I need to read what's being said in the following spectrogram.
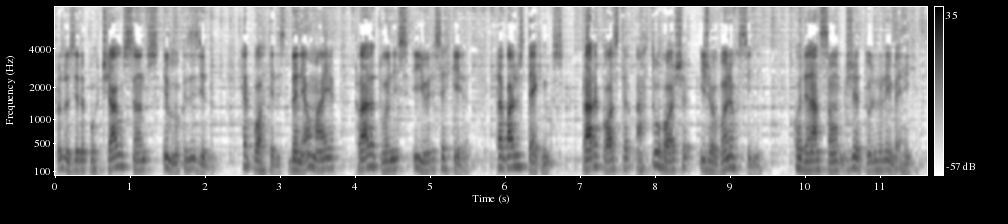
produzida por Tiago Santos e Lucas Isidro. Repórteres Daniel Maia, Clara Tunes e Yuri Cerqueira. Trabalhos técnicos Clara Costa, Arthur Rocha e Giovanni Orsini. coordenação de Getúlio Nuremberg.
